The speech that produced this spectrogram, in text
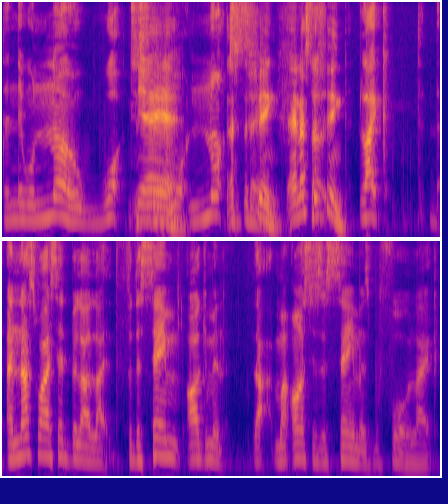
then they will know what to Yeah, say and what not That's to the say. thing. And that's the thing. Like, and that's why I said, Bilal, like, for the same argument, that my answer is the same as before. Like,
